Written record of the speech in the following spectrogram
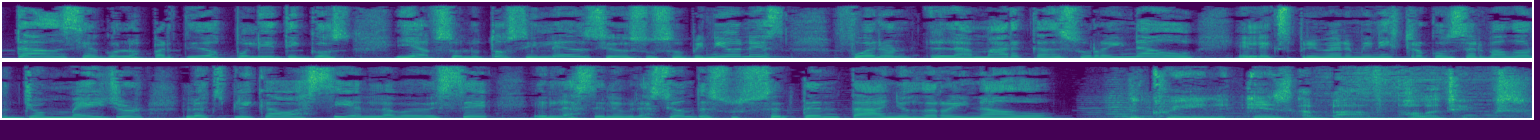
equidistancia con los partidos políticos y absoluto silencio de sus opiniones fueron la marca de su reinado. El ex primer ministro conservador John Major lo explicaba así en la BBC en la celebración de sus 70 años de reinado. The Queen is above politics.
